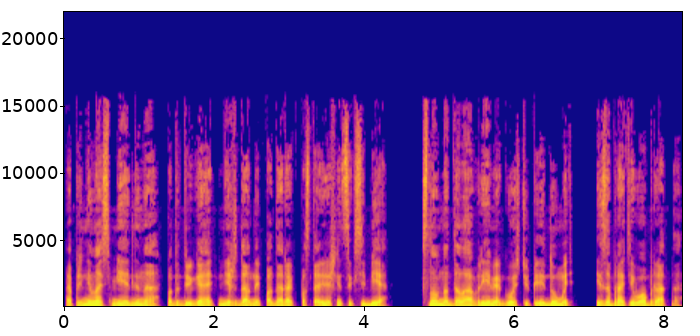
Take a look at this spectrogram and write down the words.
а принялась медленно пододвигать нежданный подарок по столешнице к себе, словно дала время гостю передумать и забрать его обратно.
